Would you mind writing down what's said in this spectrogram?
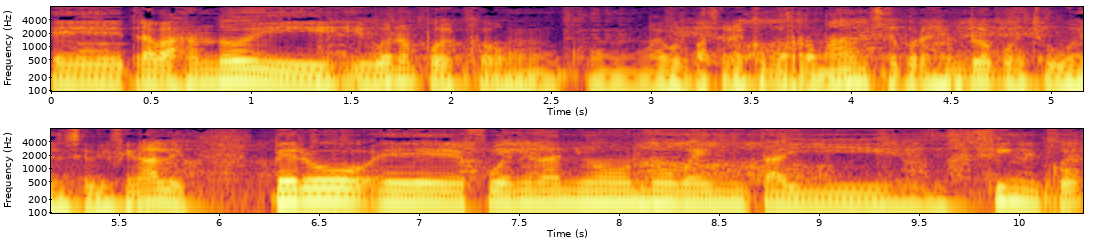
eh, trabajando y, y, bueno pues con, con, agrupaciones como Romance por ejemplo pues estuvo en semifinales pero eh, fue en el año 95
